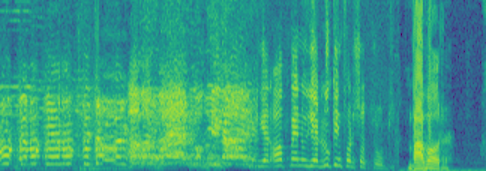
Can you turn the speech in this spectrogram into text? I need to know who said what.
Speaker 1: মুক্তি মুক্তি মুক্তি চাই.
Speaker 2: বাবর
